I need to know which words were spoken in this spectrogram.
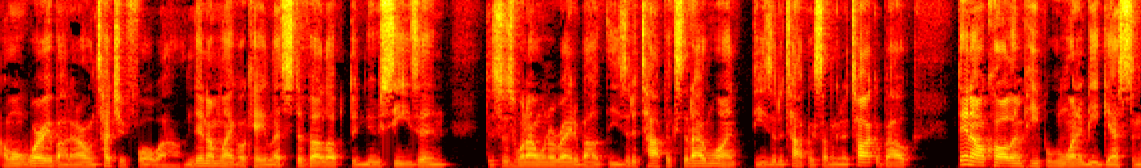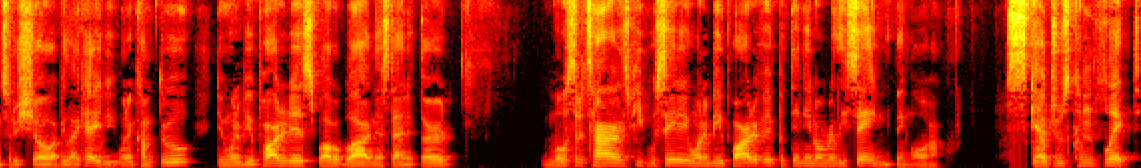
I won't worry about it. I don't touch it for a while. And then I'm like, okay, let's develop the new season. This is what I want to write about. These are the topics that I want. These are the topics I'm going to talk about. Then I'll call in people who want to be guests into the show. I'll be like, hey, do you want to come through? Do you want to be a part of this? Blah, blah, blah, and this, that, and the third. Most of the times people say they want to be a part of it, but then they don't really say anything or schedules conflict.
